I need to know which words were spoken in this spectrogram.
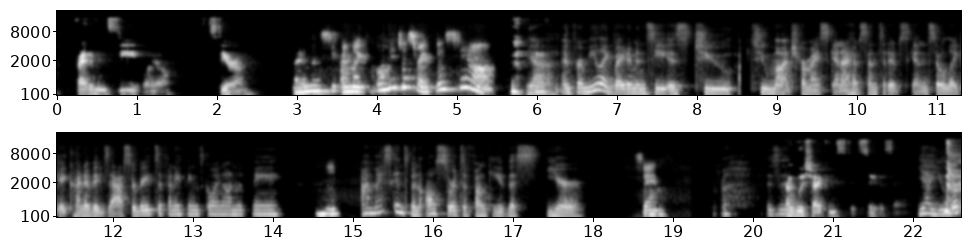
Vitamin C oil serum. Vitamin C. I'm like, let me just write this down. yeah, and for me, like vitamin C is too too much for my skin. I have sensitive skin, so like it kind of exacerbates if anything's going on with me. Mm-hmm. Uh, my skin's been all sorts of funky this year. Same. Is it, I wish I can say the same. Yeah, you look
